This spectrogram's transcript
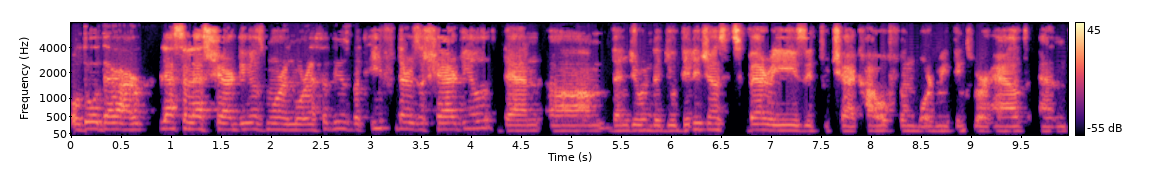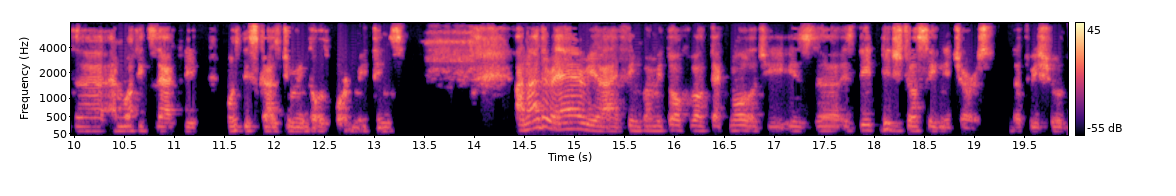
although there are less and less share deals, more and more asset deals, but if there is a share deal, then um, then during the due diligence, it's very easy to check how often board meetings were held and uh, and what exactly was discussed during those board meetings. Another area I think when we talk about technology is uh, is the digital signatures that we should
